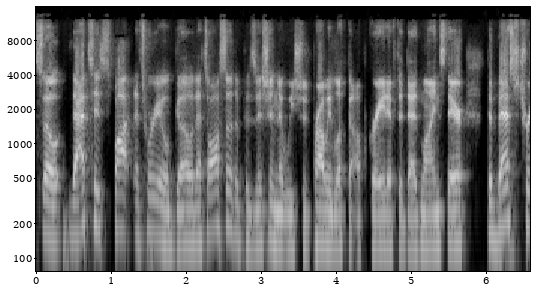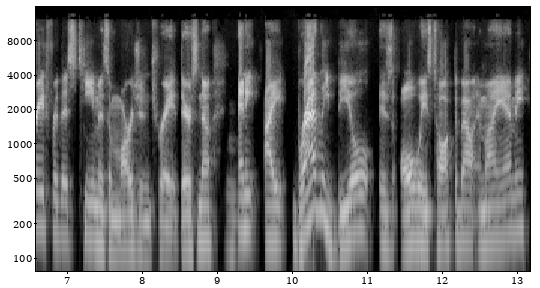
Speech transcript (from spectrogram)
So that's his spot. That's where he'll go. That's also the position that we should probably look to upgrade if the deadline's there. The best trade for this team is a margin trade. There's no mm-hmm. any I Bradley Beal is always talked about in Miami.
